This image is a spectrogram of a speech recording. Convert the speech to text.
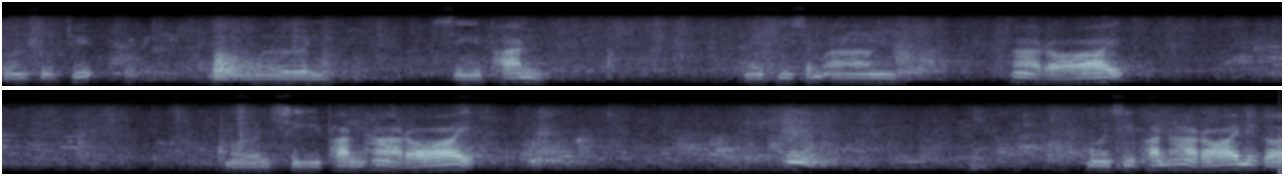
คุณสุธิหนึ่งหมื่นสี่พันในทีสำอางห้าร้อยหมื่นสี่พันห้าร้อยห มื่นสี่พันห้าร้อยนี่ก็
